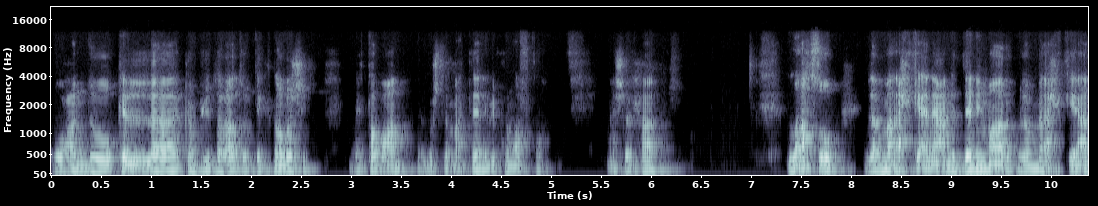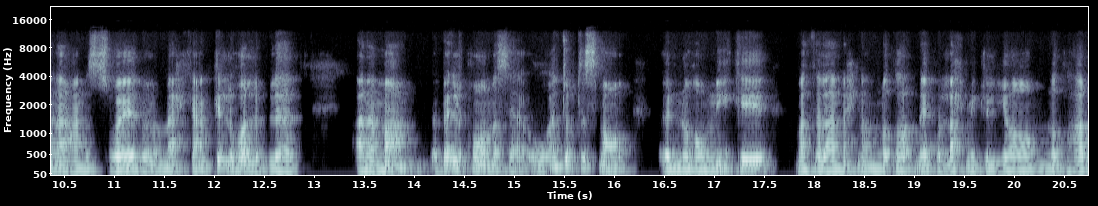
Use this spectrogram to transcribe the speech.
وعنده كل كمبيوترات و technology. طبعا المجتمع الثاني بيكون أفضل. ماشي الحال؟ لاحظوا لما أحكي أنا عن الدنمارك ولما أحكي أنا عن السويد ولما أحكي عن كل هول البلاد أنا ما عم بقول لكم مثلا وأنتم بتسمعوا إنه هونيك مثلا نحن بنظهر بناكل لحمه كل يوم بنظهر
